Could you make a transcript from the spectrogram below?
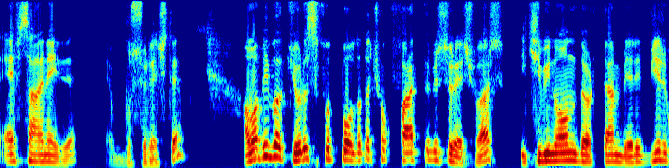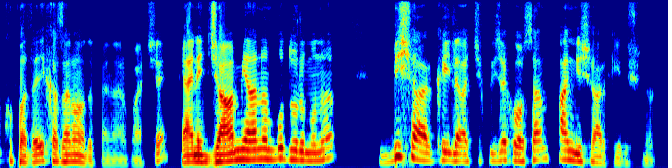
efsaneydi bu süreçte. Ama bir bakıyoruz futbolda da çok farklı bir süreç var. 2014'ten beri bir kupadayı kazanamadı Fenerbahçe. Yani camianın bu durumunu bir şarkıyla açıklayacak olsan hangi şarkıyı düşünürdün?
